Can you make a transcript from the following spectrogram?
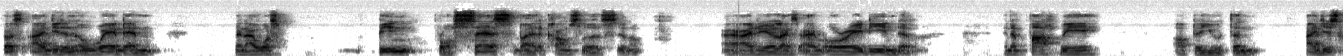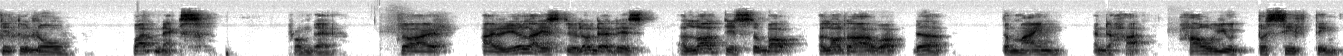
Because I didn't aware then when I was being processed by the counselors, you know, I, I realized I'm already in the in the pathway of the U-turn. I just need to know what next from there. So I I realized, you know, that there's a lot is about a lot about the the mind and the heart. How you perceive things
